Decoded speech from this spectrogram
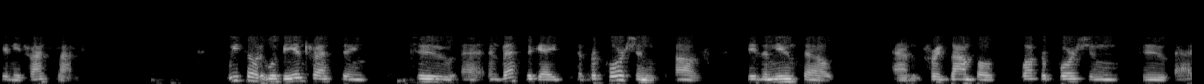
kidney transplant. We thought it would be interesting to uh, investigate the proportions of these immune cells. And for example, what proportion do uh,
